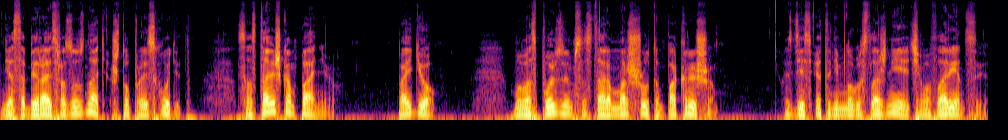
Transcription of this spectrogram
Я собираюсь разузнать, что происходит. Составишь компанию? Пойдем. Мы воспользуемся старым маршрутом по крышам. Здесь это немного сложнее, чем во Флоренции,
